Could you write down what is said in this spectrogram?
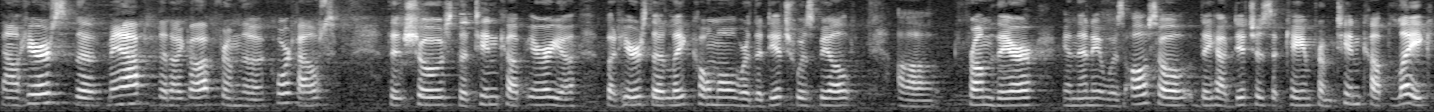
Now, here's the map that I got from the courthouse that shows the Tin Cup area, but here's the Lake Como where the ditch was built. Uh, from there. And then it was also, they have ditches that came from Tin Cup Lake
